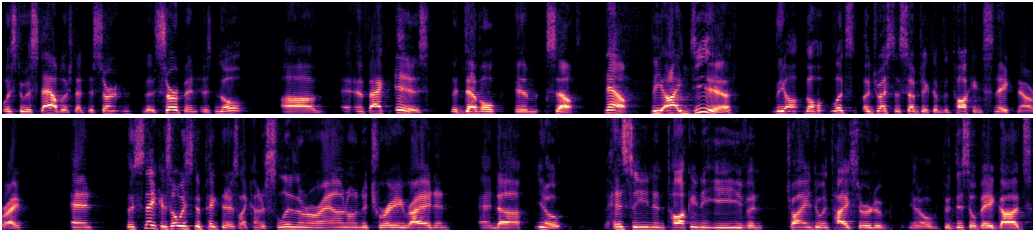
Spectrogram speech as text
was to establish that the, certain, the serpent is no, uh, in fact, is the devil himself. Now, the idea, the, the, let's address the subject of the talking snake now, right? And the snake is always depicted as like kind of slithering around on the tree, right? And, and uh, you know, hissing and talking to Eve and trying to entice her to, you know, to disobey God's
